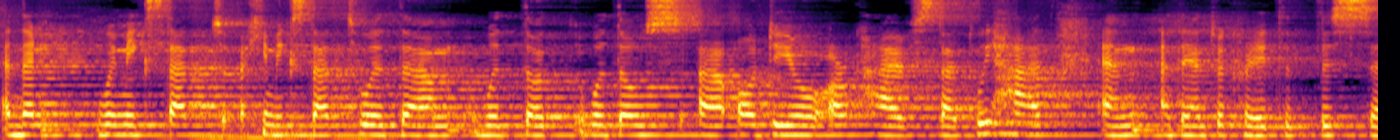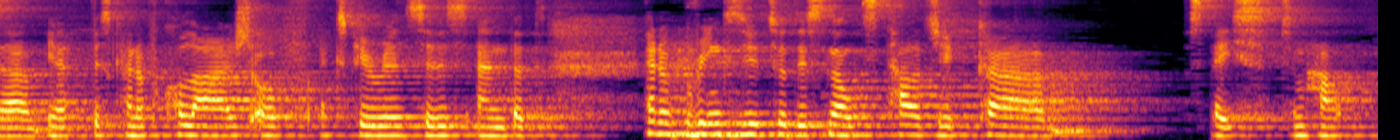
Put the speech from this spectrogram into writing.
And then we mixed that he mixed that with um, with the, with those uh, audio archives that we had. And at the end we created this um, yeah this kind of collage of experiences and that kind of brings you to this nostalgic um, space somehow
